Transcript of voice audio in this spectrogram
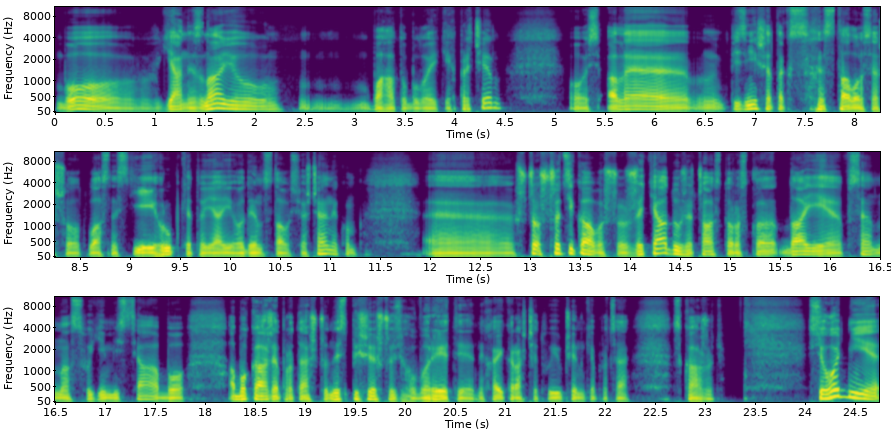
Бо я не знаю, багато було яких причин. Ось, але пізніше так сталося, що от, власне з тієї групки, то я і один став священником. Е, що, що цікаво, що життя дуже часто розкладає все на свої місця, або, або каже про те, що не спіши щось говорити, нехай краще твої вчинки про це скажуть. Сьогодні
